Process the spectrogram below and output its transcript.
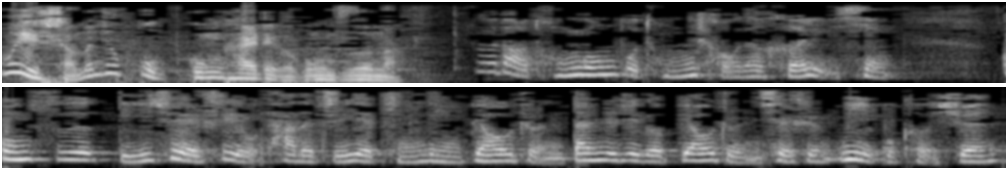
为什么就不公开这个工资呢？说到同工不同酬的合理性。公司的确是有它的职业评定标准，但是这个标准却是密不可宣，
